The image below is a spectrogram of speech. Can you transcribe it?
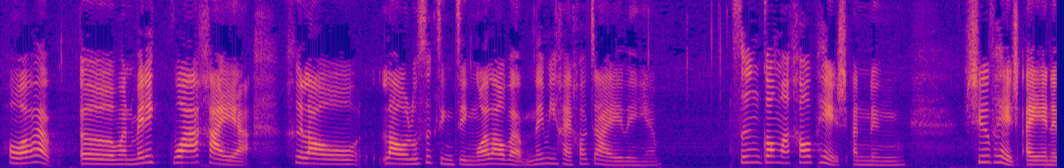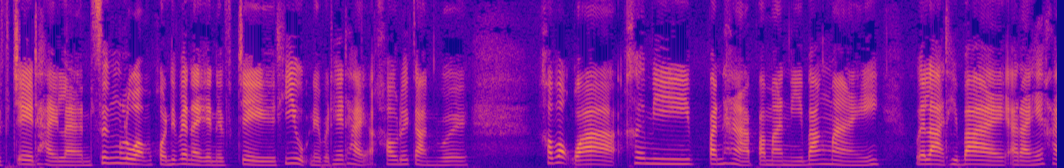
เพราะว่าแบบ เออ มันไม่ได้ว่าใครอะ่ะ คือเราเรารู้สึกจริง ๆ ว่าเราแบบไม่มีใครเข้าใจอะไรเงี้ย ซึ่งก็มาเข้าเพจอันนึงชื่อเพจ INFJ Thailand ซึ่งรวมคนที่เป็น INFJ ที่อยู่ในประเทศไทยอะเข้าด้วยกันเว้ย เขาบอกว่าเคยมีปัญหาประมาณนี้บ้างไหม เวลาอธิบายอะไรให้ใคร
